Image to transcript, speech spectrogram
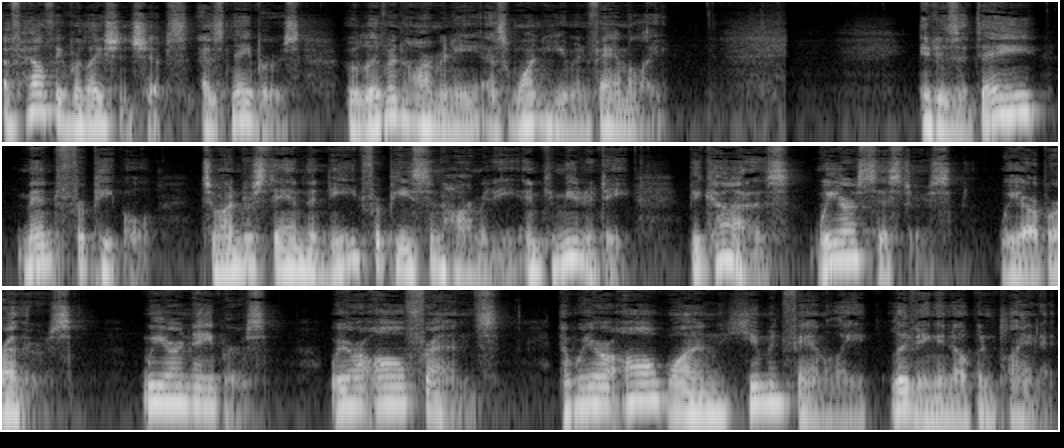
of healthy relationships as neighbors who live in harmony as one human family. It is a day meant for people to understand the need for peace and harmony and community because we are sisters, we are brothers, we are neighbors, we are all friends, and we are all one human family living in open planet.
